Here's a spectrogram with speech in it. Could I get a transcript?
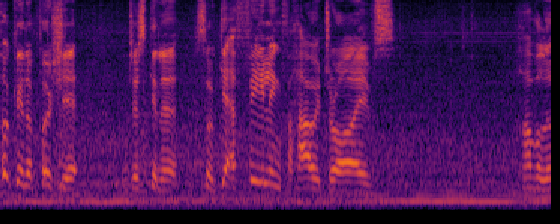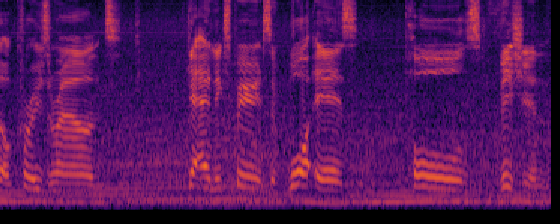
not gonna push it. I'm just gonna sort of get a feeling for how it drives. have a little cruise around, get an experience of what is Paul's vision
